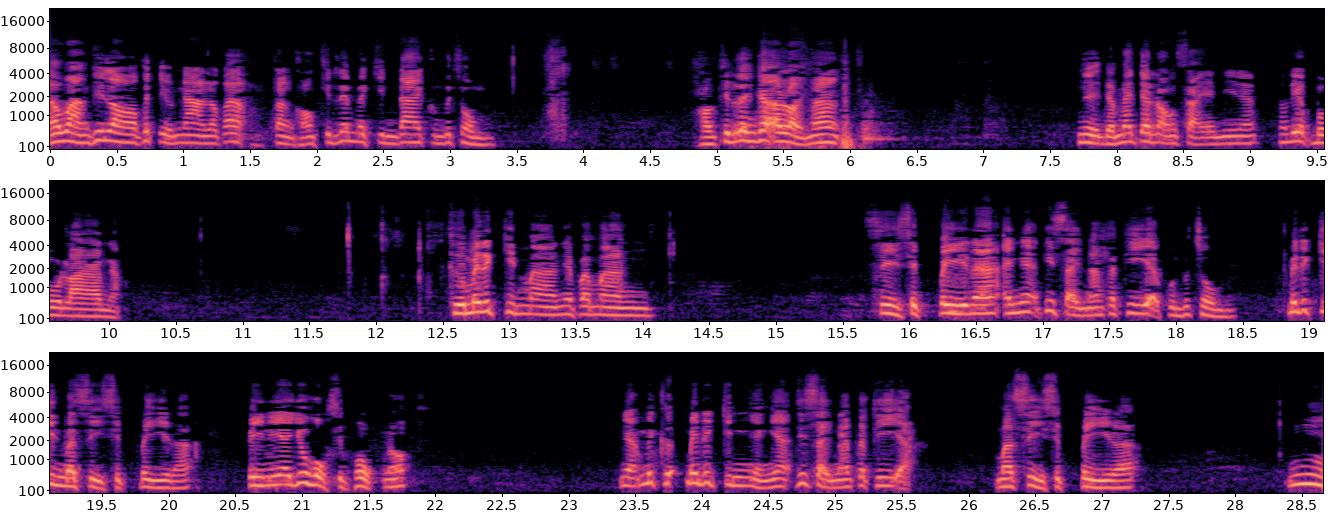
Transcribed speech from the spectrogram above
ระหว่างที่รอก๋วยเตี๋ยวนานเราก็สั่งของกินเล่นมากินได้คุณผู้ชม ของกินเล่นก็อร่อยมากนี่เดี๋ยวแม่จะลองใส่อันนี้นะเขาเรียกโบราณอะ คือไม่ได้กินมาเนี่ยประมาณสี่สิบปีนะไอเนี้ยที่ใส่น้ำกะทิอะคุณผู้ชม ไม่ได้กินมาสี่สิบปีแล้วปีนี้อายุหกสิบหกเนาะเนี่ยไม่เคยไม่ได้กินอย่างเงี้ย ที่ใส่น้ำกะทิอะ มาสี่สิบปีแล้ว อืม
